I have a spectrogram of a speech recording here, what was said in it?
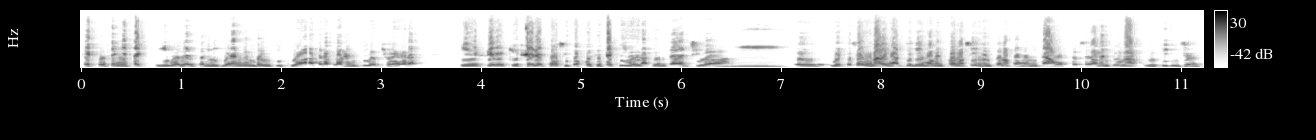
que fuesen efectivos, le permitieran en 24 a 48 horas que ese, que ese depósito fuese efectivo en la cuenta del ciudadano. Mm. Eh, y entonces una vez adquirimos el conocimiento, nos comunicamos pues solamente una, institución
